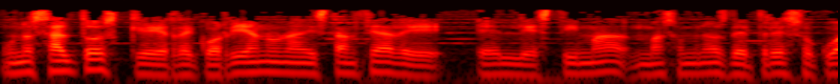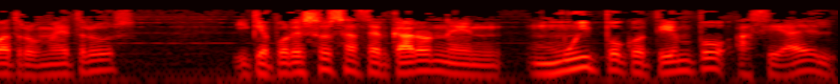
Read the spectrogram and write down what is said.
Unos saltos que recorrían una distancia de, él estima, más o menos de 3 o 4 metros y que por eso se acercaron en muy poco tiempo hacia él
